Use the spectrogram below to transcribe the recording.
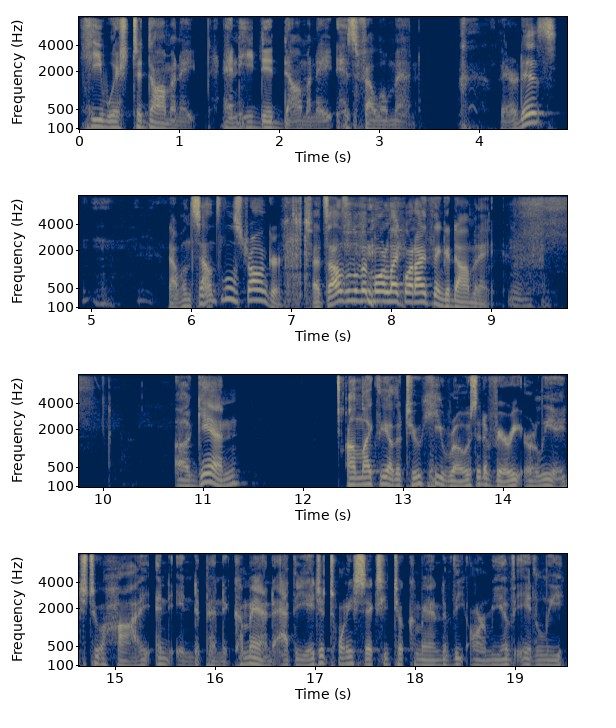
He wished to dominate, and he did dominate his fellow men. there it is. That one sounds a little stronger. That sounds a little bit more like what I think of dominate. Mm. Again, unlike the other two, he rose at a very early age to a high and independent command. At the age of 26, he took command of the army of Italy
